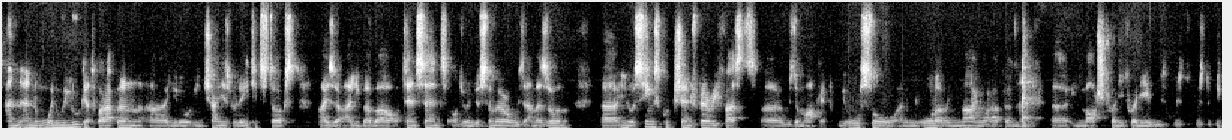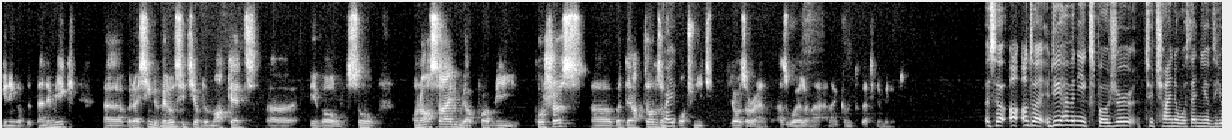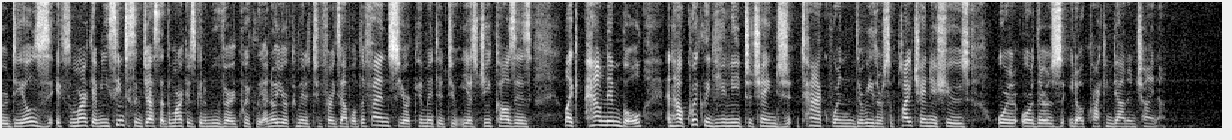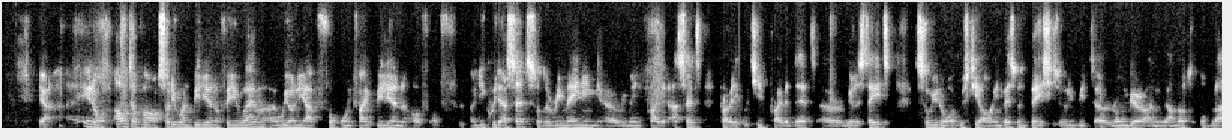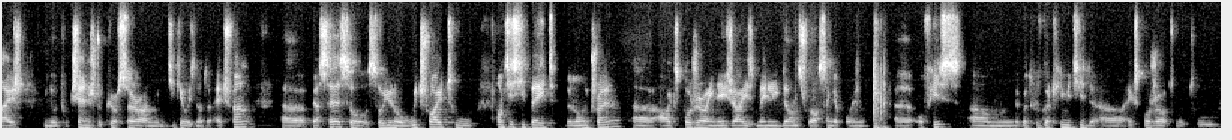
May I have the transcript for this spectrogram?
and, and when we look at what happened, uh, you know, in Chinese-related stocks, either Alibaba or Tencent, or during the summer with Amazon, uh, you know, things could change very fast uh, with the market. We also, and we all have in mind what happened uh, in March 2020 with, with, with, the beginning of the pandemic. Uh, but I think the mm-hmm. velocity of the market uh, evolved. So on our side, we are probably cautious, uh, but there are tons of right. opportunity on the other end as well, and I, and I come to that in a minute. So, Antoine, do you have any exposure to China with any of your deals? If the market, I mean, you seem to suggest that the market is going to move very quickly. I know you're committed to, for example, defense, you're committed to ESG causes. Like, how nimble and how quickly do you need to change tack when there are either supply chain issues or, or there's, you know, cracking down in China? Yeah, you know, out of our 31 billion of AUM, uh, we only have 4.5 billion of, of liquid assets. So the remaining uh, remain private assets, private equity, private debt, uh, real estate. So you know, obviously our investment pace is a little bit uh, longer, and we are not obliged, you know, to change the cursor. I mean, Tikehau is not a hedge fund uh, per se. So so you know, we try to anticipate the long trend. Uh, our exposure in Asia is mainly done through our Singaporean uh, office, um, but we've got limited uh, exposure to, to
